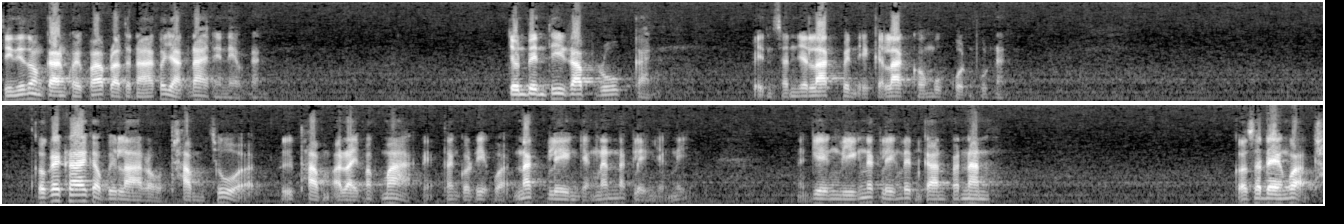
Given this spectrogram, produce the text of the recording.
สิ่งที่ต้องการไขว่คว้าปรารถนาก็อยากได้ในแนวนั้น จนเป็นที่รับรู้กัน เป็นสัญลักษณ์ เป็นเอกลักษณ์ของบุคคลผู้นั้น ก็คล้าย ๆ กับเวลาเราทำชั่วหรือทำอะไรมากๆเนี่ยท่านก็เรียกว่านักเลงอย่างนั้นนักเลงอย่างนี้นักเกงหลิงนักเลงเล่นการพนัน ก็แสดงว่าท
